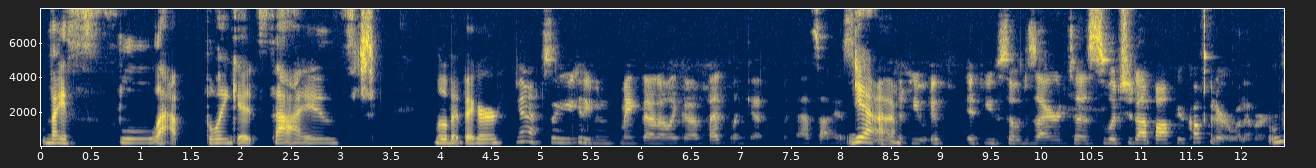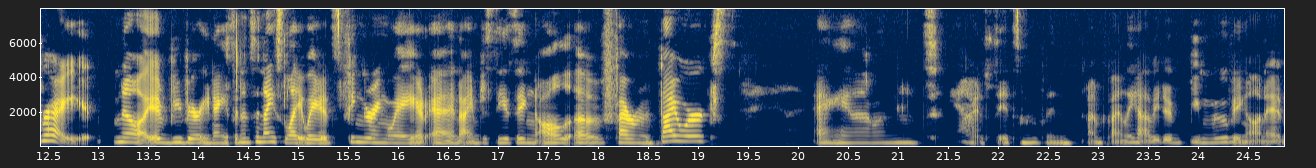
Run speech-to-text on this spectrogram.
nice lap blanket sized, a little bit bigger. Yeah, so you could even make that a, like a bed blanket with that size. Yeah. If you if if you so desired to switch it up off your comforter or whatever. Right. No, it'd be very nice. And it's a nice lightweight. It's fingering weight. And I'm just using all of Fiber Nymph Dyeworks. And yeah, it's, it's moving. I'm finally happy to be moving on it.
